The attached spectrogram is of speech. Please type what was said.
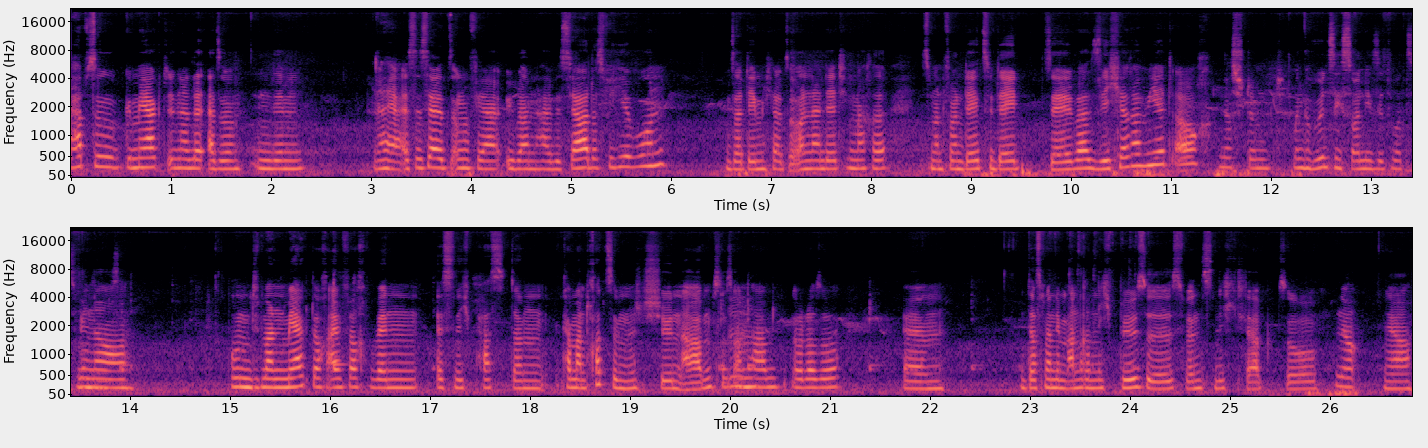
habe so gemerkt, in der, also in dem, naja, es ist ja jetzt ungefähr über ein halbes Jahr, dass wir hier wohnen. Und seitdem ich halt so Online-Dating mache, dass man von Date zu Date selber sicherer wird auch. Das stimmt. Man gewöhnt sich so an die Situation. Genau. Und man merkt auch einfach, wenn es nicht passt, dann kann man trotzdem einen schönen Abend zusammen Mhm. haben oder so. Ähm, dass man dem anderen nicht böse ist, wenn es nicht klappt. So, Ja. ja.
